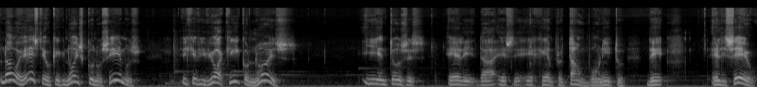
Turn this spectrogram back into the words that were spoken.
Não é este o que nós conhecemos e que viveu aqui com nós? E então ele dá esse exemplo tão bonito de Eliseu,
